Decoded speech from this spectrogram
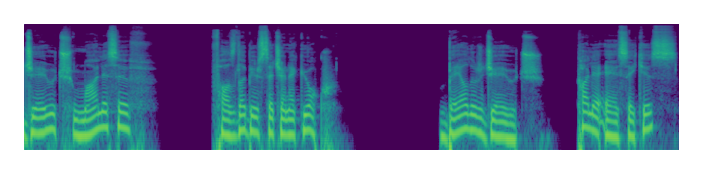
C3 maalesef fazla bir seçenek yok. B alır C3, kale E8,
